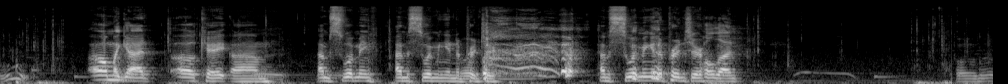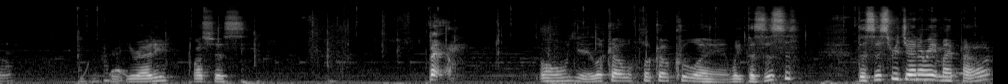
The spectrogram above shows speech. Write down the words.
Ooh. Oh my god. Okay, um, I'm swimming. I'm swimming in a printer. I'm swimming in a printer. Hold on. Oh no. You ready? Watch this. Bam! Oh yeah, look how look how cool I am. Wait, does this does this regenerate my power?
